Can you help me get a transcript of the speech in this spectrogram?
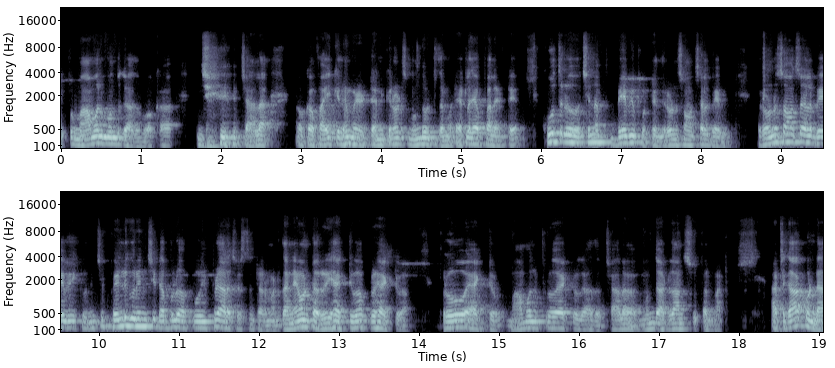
ఇప్పుడు మామూలు ముందు కాదు. ఒక చాలా ఒక ఫైవ్ కిలోమీటర్ టెన్ కిలోమీటర్స్ ముందు ఉంటుంది అనమాట ఎట్లా చెప్పాలంటే కూతురు చిన్న బేబీ పుట్టింది రెండు సంవత్సరాల బేబీ రెండు సంవత్సరాల బేబీ గురించి పెళ్ళి గురించి డబ్బులు అప్పుడు ఇప్పుడే ఆలోచిస్తుంటారు అనమాట దాన్ని ఏమంటారు? రియాక్టివా ప్రోయాక్టివా ప్రోయాక్టివ్ మామూలు ప్రోయాక్టివ్ కాదు. చాలా ముందు అడ్వాన్స్ చూపు అనమాట అట్లా కాకుండా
